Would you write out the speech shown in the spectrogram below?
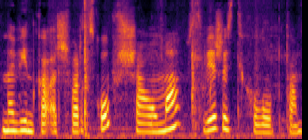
Новинка от Шварцкопф Шаума свежесть хлопка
